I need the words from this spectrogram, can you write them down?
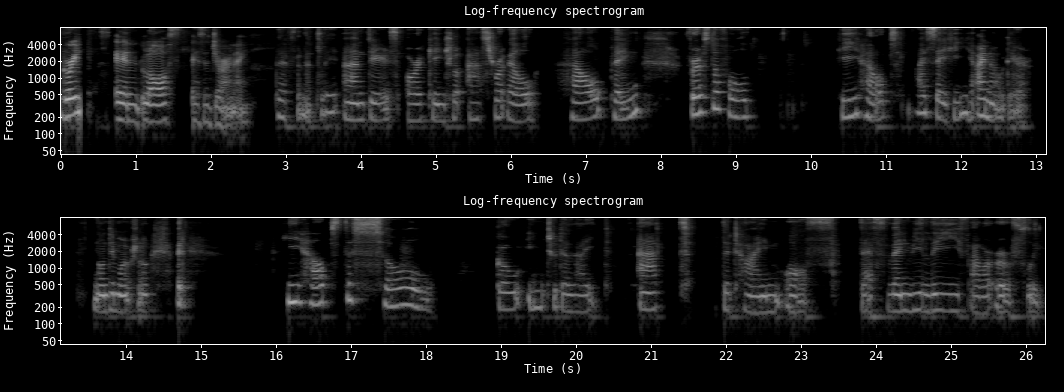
grief in loss is a journey. Definitely. And there's Archangel Azrael helping. First of all, he helps. I say he, I know they're non emotional, but he helps the soul go into the light at the time of death when we leave our earthly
